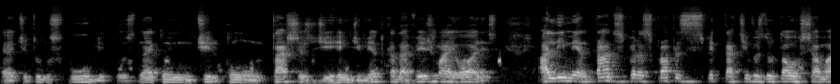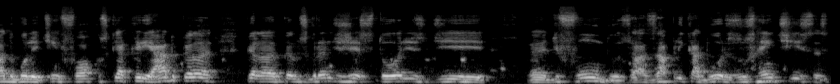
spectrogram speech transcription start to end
é, títulos públicos, né, com, com taxas de rendimento cada vez maiores, alimentados pelas próprias expectativas do tal chamado Boletim Focus, que é criado pela, pela, pelos grandes gestores de é, de fundos, as aplicadoras, os rentistas,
